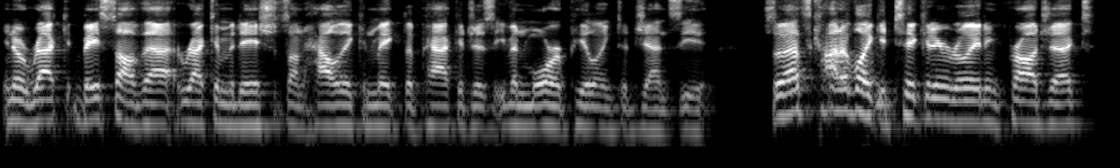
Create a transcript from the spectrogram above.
you know rec- based off that recommendations on how they can make the packages even more appealing to Gen Z. So that's kind of like a ticketing relating project.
